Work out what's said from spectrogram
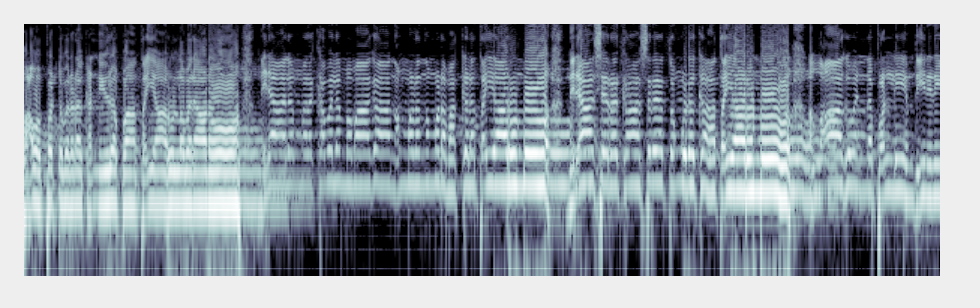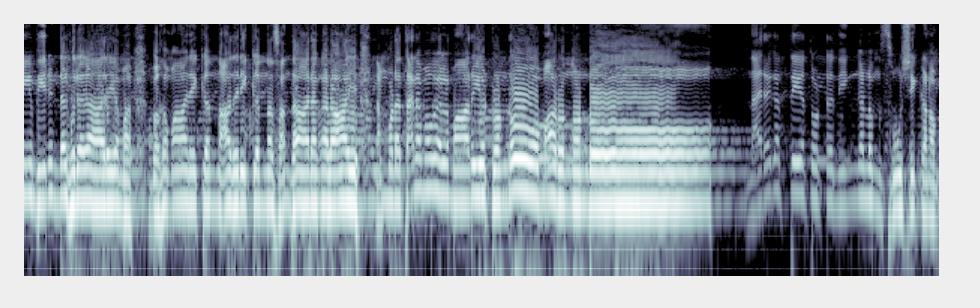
പാവപ്പെട്ടവരുടെ കണ്ണീരൊപ്പാൻ തയ്യാറുള്ളവരാണോ? നിരാലംബര കവലംബമാകാൻ നമ്മളെ നമ്മുടെ മക്കളെ തയ്യാറുണ്ടോ? നിരാശരക്ക് ആശ്രയത്വം കൊടുക്കാൻ തയ്യാറുണ്ടോ? അള്ളാഹുവിന്റെ പള്ളിയും ദീനിനെയും ദീനിന്റെ ഹിരകാരെയും ബഹുമാനിക്കുന്ന ആദരിക്കുന്ന സന്താനങ്ങളായി നമ്മുടെ തലമുകൾ മാറിയിട്ടുണ്ടോ? മാറുന്നുണ്ടോ? നരകത്തെ തൊട്ട് നിങ്ങളും സൂക്ഷിക്കണം.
